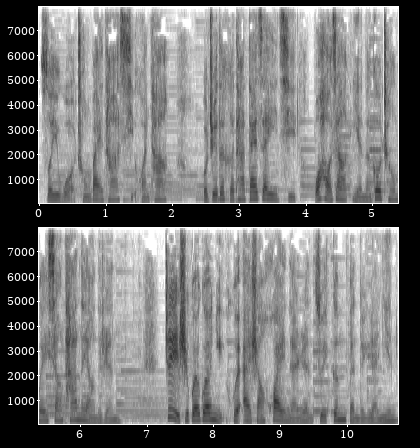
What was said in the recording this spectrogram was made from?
所以我崇拜他，喜欢他。我觉得和他待在一起，我好像也能够成为像他那样的人。这也是乖乖女会爱上坏男人最根本的原因。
